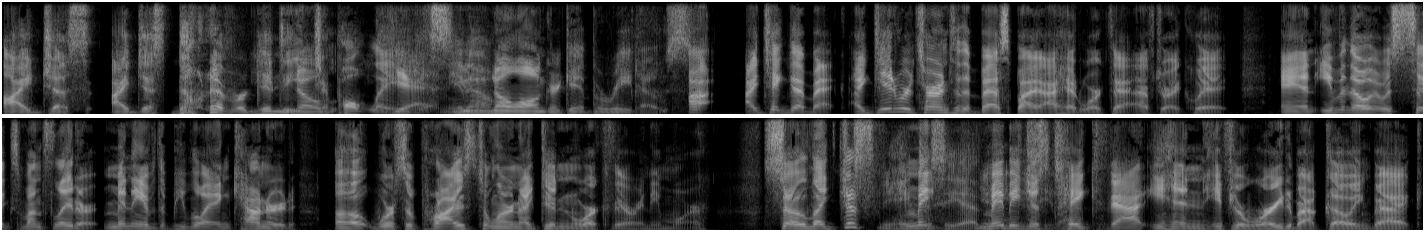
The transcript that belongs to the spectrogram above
I just I just don't ever get You to know- eat Chipotle yes, again. you, You, know, no longer get burritos. Uh, I take that back. I did return to the Best Buy I had worked at after I quit. And even though it was six months later, many of the people I encountered uh, were surprised to learn I didn't work there anymore. So, like, just You ma- to see it. You maybe just see that. take that in if you're worried about going back.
